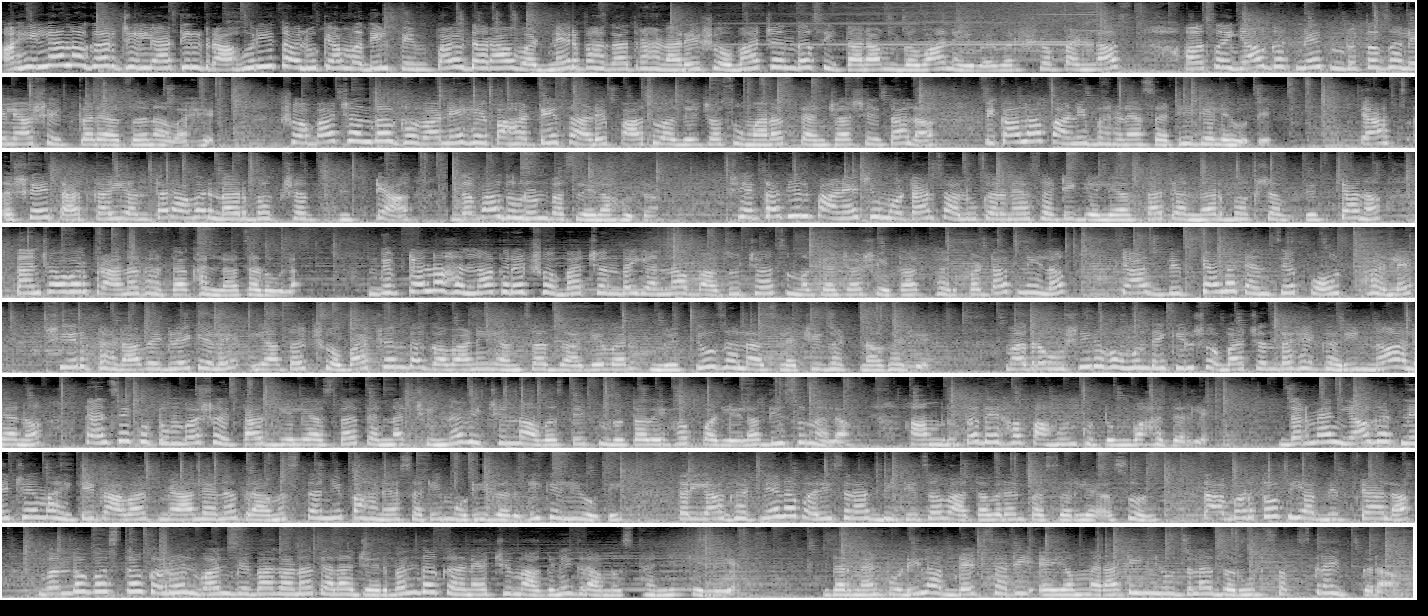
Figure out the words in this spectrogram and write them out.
अहिल्यानगर जिल्ह्यातील राहुरी तालुक्यामधील पिंपळदरा वडनेर भागात राहणारे शोभाचंद सीताराम गवाणे वय वर्ष पन्नास असं या घटनेत मृत झालेल्या शेतकऱ्याचं नाव आहे. शोभाचंद गव्हाणे हे पहाटे साडेपाच वाजेच्या सुमारास त्यांच्या शेताला पिकाला पाणी भरण्यासाठी गेले होते. त्याच शेतात काही अंतरावर नरभक्षक बिबट्या दबा धरून बसलेला होता. शेतातील पाण्याची मोटार चालू करण्यासाठी गेले असता त्या नरभक्षक बिबट्यानं त्यांच्यावर प्राणघातक हल्ला चढवला. बिबट्यानं हल्ला करत शोभाचंद यांना बाजूच्याच मक्याच्या शेतात फरफटत नेलं. त्यात बिबट्यानं त्यांचे पोट फाडले शिर धडा वेगळे केले. यातच शोभाचंद गवाणे यांचा जागेवर मृत्यू झाला असल्याची घटना घडली. मात्र उशीर होऊन देखील शोभाचंद हे घरी न आल्यानं त्यांचे कुटुंब शेतात गेले असता त्यांना छिन्न विछिन्न अवस्थेत मृतदेह पडलेला दिसून आला. हा मृतदेह पाहून कुटुंब हादरले. दरम्यान या घटनेची माहिती गावात मिळाल्यानं ग्रामस्थांनी पाहण्यासाठी मोठी गर्दी केली होती. तर या घटनेनं परिसरात भीतीचं वातावरण पसरले असून ताबडतोब या बिबट्याला बंदोबस्त करून वन विभागानं त्याला जेरबंद करण्याची मागणी ग्रामस्थांनी केली आहे. दरम्यान पुढील अपडेटसाठी एम मराठी न्यूजला जरूर सबस्क्राईब करा.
